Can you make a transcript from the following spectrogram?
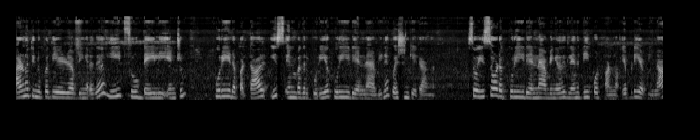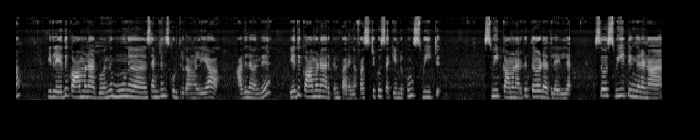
அறநூற்றி முப்பத்தி ஏழு அப்படிங்கிறது ஈட் ஃப்ரூட் டெய்லி என்றும் குறியிடப்பட்டால் இஸ் என்பதற்குரிய குறியீடு என்ன அப்படின்னு கொஷின் கேட்குறாங்க. ஸோ இஸ்ஸோட குறியீடு என்ன அப்படிங்கிறது இதுலேருந்து டீகோட் பண்ணோம். எப்படி அப்படின்னா இதில் எது காமனாக இப்போ வந்து மூணு சென்டென்ஸ் கொடுத்துருக்காங்க இல்லையா? அதில் வந்து எது காமனாக இருக்குன்னு பாருங்கள் ஃபஸ்ட்டுக்கும் செகண்டுக்கும் ஸ்வீட்டு ஸ்வீட் காமனாக இருக்குது தேர்ட் அதில் இல்லை. ஸோ ஸ்வீட்டுங்கிற நான்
